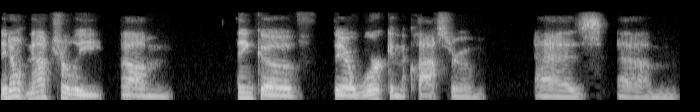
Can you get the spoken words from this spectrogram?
They don't naturally um, think of their work in the classroom as um,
